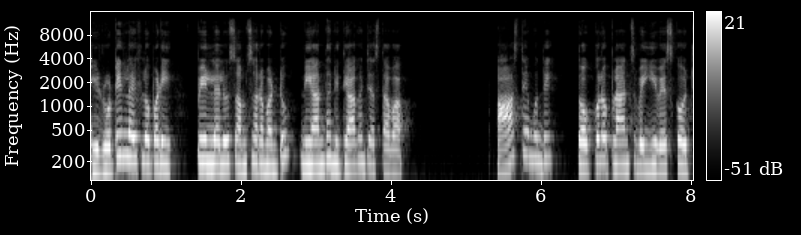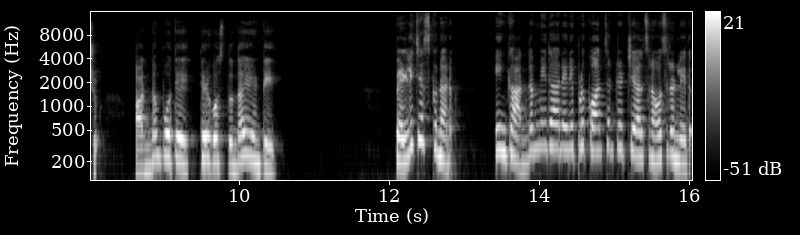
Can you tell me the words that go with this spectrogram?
ఈ రొటీన్ లైఫ్లో పడి పిల్లలు సంసారం అంటూ నీ అందాన్ని త్యాగం చేస్తావా? ఆస్తేముంది తొక్కలో ప్లాన్స్ వెయ్యి వేసుకోవచ్చు. అందం పోతే తిరిగొస్తుందా ఏంటి? పెళ్ళి చేసుకున్నాను. ఇంకా అందం మీద నేనిప్పుడు కాన్సన్ట్రేట్ చేయాల్సిన అవసరం లేదు.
